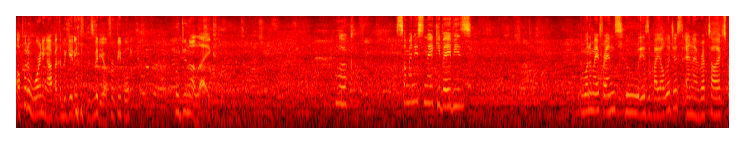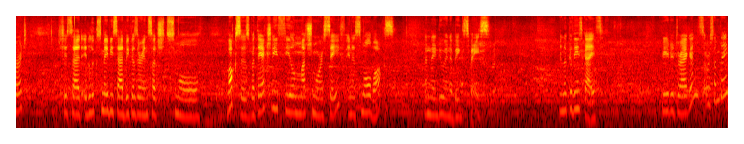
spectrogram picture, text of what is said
I'll put a warning up at the beginning of this video for people who do not like. Look, so many snaky babies. And one of my friends who is a biologist and a reptile expert, she said it looks maybe sad because they're in such small boxes, but they actually feel much more safe in a small box than they do in a big space. And look at these guys. Bearded dragons or something?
